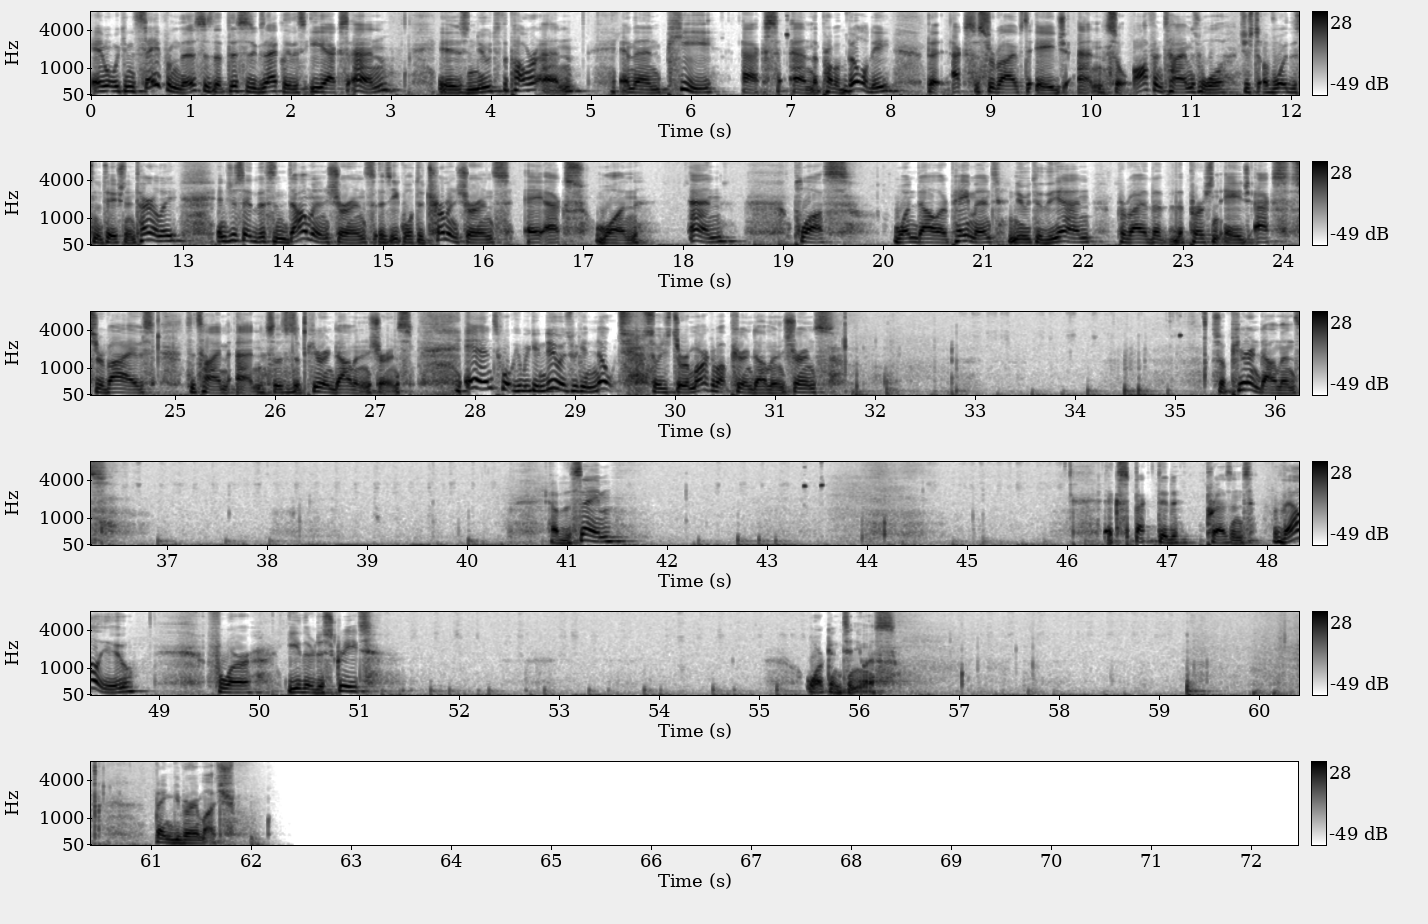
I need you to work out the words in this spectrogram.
And what we can say from this is that this is exactly this EXN is nu to the power n, and then P x and the probability that x survives to age n. So oftentimes we'll just avoid this notation entirely and just say this endowment insurance is equal to term insurance AX1n plus $1 payment nu to the n, provided that the person age x survives to time n. So this is a pure endowment insurance. And what we can do is we can note, so just a remark about pure endowment insurance, So pure endowments have the same expected present value for either discrete or continuous. Thank you very much.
